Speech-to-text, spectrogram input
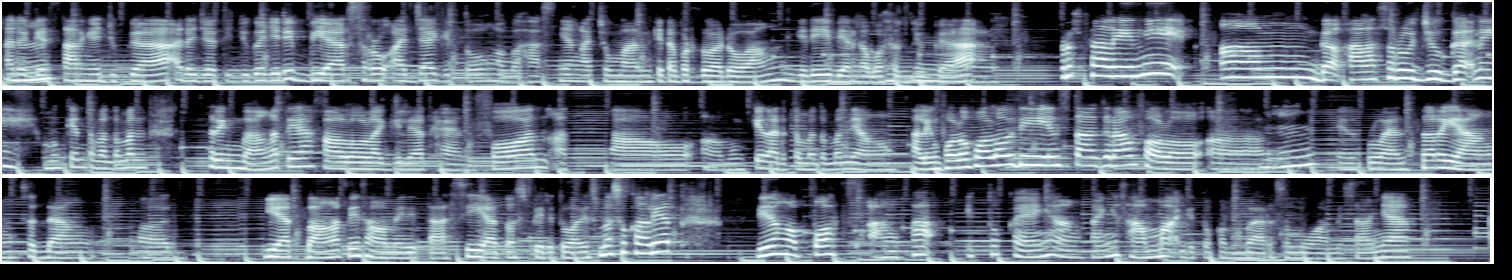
ada guest starnya juga, ada Joti juga. Jadi biar seru aja gitu ngebahasnya nggak cuman kita berdua doang. Jadi biar nggak bosan juga. Terus kali ini nggak kalah seru juga nih. Mungkin teman-teman sering banget ya kalau lagi lihat handphone atau eh, mungkin ada teman-teman yang saling follow-follow di Instagram, follow eh, influencer yang sedang eh, giat banget nih sama meditasi atau spiritualisme. Suka lihat dia ngepost angka itu kayaknya angkanya sama gitu kembar semua. Misalnya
